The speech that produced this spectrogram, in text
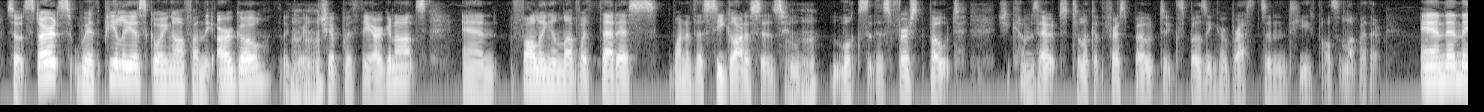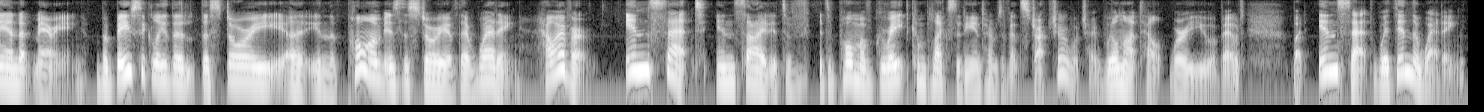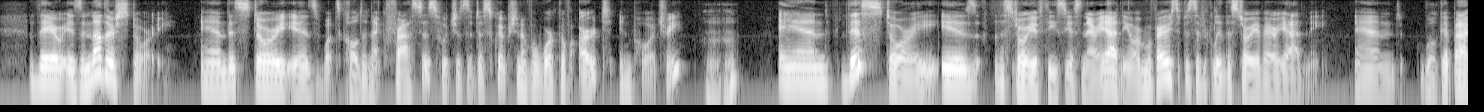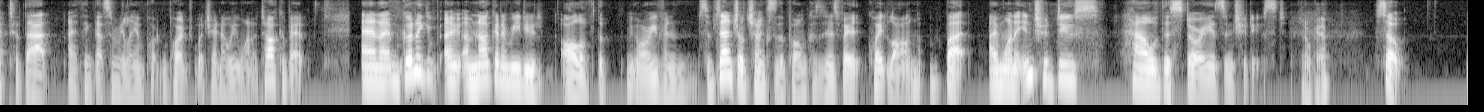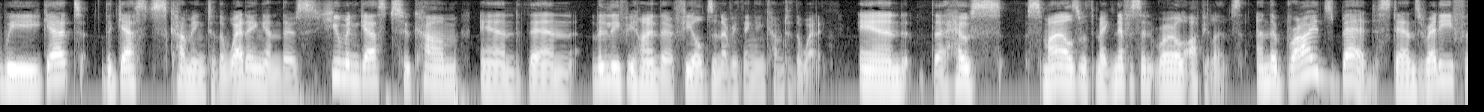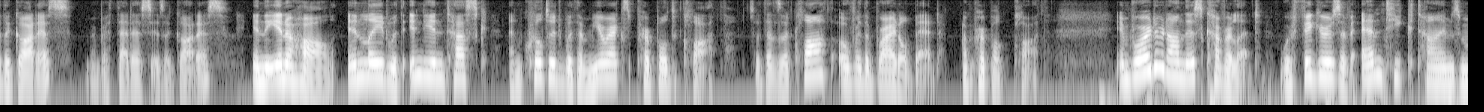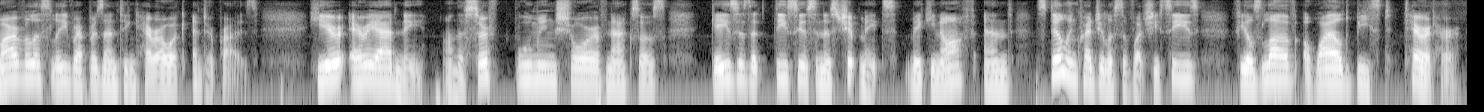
So it starts with Peleus going off on the Argo, the great mm-hmm. ship with the Argonauts, and falling in love with Thetis, one of the sea goddesses who mm-hmm. looks at this first boat. She comes out to look at the first boat, exposing her breasts, and he falls in love with her. And then they end up marrying. But basically, the, the story uh, in the poem is the story of their wedding. However, inset inside it's a it's a poem of great complexity in terms of its structure which i will not tell worry you about but inset within the wedding there is another story and this story is what's called an ekphrasis which is a description of a work of art in poetry and this story is the story of Theseus and Ariadne, or more very specifically, the story of Ariadne. And we'll get back to that. I think that's a really important point, which I know we want to talk about. And I'm going to give, I, I'm not going to redo all of the, or even substantial chunks of the poem because it is very quite long, but I want to introduce how the story is introduced. Okay. So we get the guests coming to the wedding, and there's human guests who come, and then they leave behind their fields and everything and come to the wedding. And the house smiles with magnificent royal opulence, and the bride's bed stands ready for the goddess. Remember, Thetis is a goddess. In the inner hall, inlaid with Indian tusk and quilted with a murex purpled cloth. So there's a cloth over the bridal bed, a purple cloth. Embroidered on this coverlet were figures of antique times marvelously representing heroic enterprise. Here Ariadne, on the surf booming shore of Naxos, gazes at Theseus and his shipmates making off, and, still incredulous of what she sees, feels love, a wild beast, tear at her.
